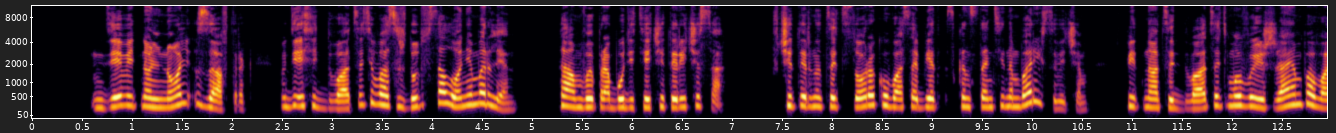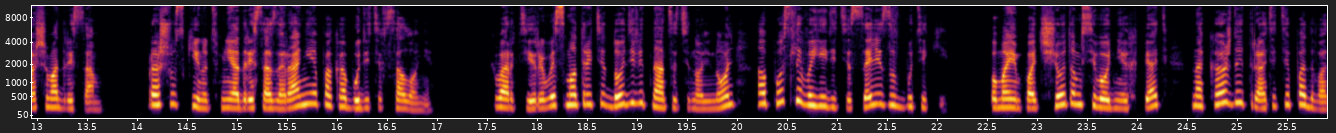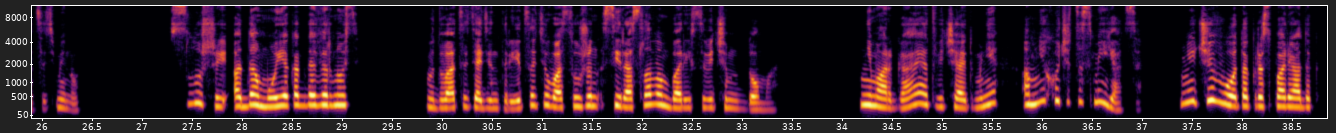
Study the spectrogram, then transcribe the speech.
9.00 — завтрак. В 10.20 вас ждут в салоне Мерлен. Там вы пробудете 4 часа. В 14.40 у вас обед с Константином Борисовичем. В 15.20 мы выезжаем по вашим адресам. Прошу скинуть мне адреса заранее, пока будете в салоне. Квартиры вы смотрите до 19.00, а после вы едете с Элиз в бутики. По моим подсчетам, сегодня их пять, на каждый тратите по 20 минут. Слушай, а домой я когда вернусь? В 21.30 у вас ужин с Ярославом Борисовичем дома. Не моргая, отвечают мне, а мне хочется смеяться. Ничего так распорядок.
